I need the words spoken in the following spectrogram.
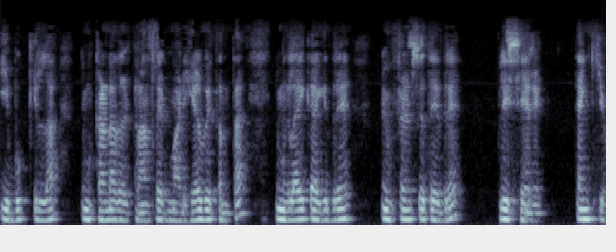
ಈ ಬುಕ್ ಇಲ್ಲ. ನಿಮ್ಗೆ ಕನ್ನಡದಲ್ಲಿ ಟ್ರಾನ್ಸ್ಲೇಟ್ ಮಾಡಿ ಹೇಳಬೇಕಂತ. ನಿಮ್ಗೆ ಲೈಕ್ ಆಗಿದ್ರೆ ನಿಮ್ಮ ಫ್ರೆಂಡ್ಸ್ ಜೊತೆ ಇದ್ದರೆ please share it thank you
